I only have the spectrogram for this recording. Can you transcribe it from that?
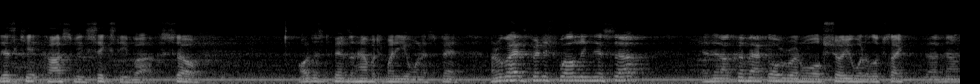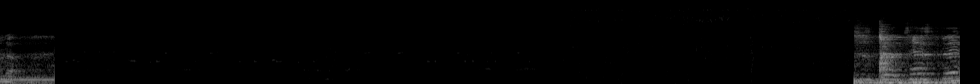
This kit cost me 60 bucks. So all just depends on how much money you want to spend. I'm to go ahead and finish welding this up, and then I'll come back over and we'll show you what it looks like uh, mounted up. This is the test fit.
